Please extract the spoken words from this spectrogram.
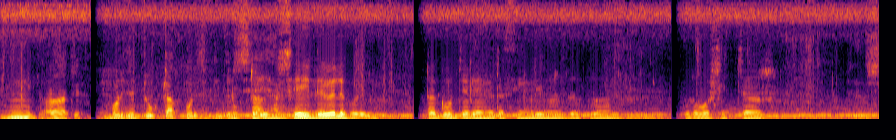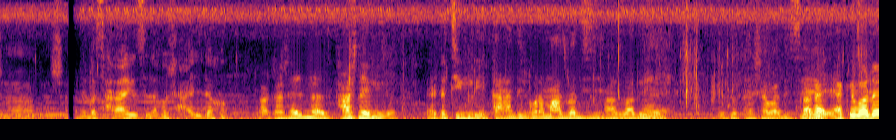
হুম ধরা আছে। পড়েছে টুকটাক পড়েছে কিন্তু সেই লেভেলে করিনি একটা গোর্জালি আমি একটা চিংড়ি মাছ দেখলাম। পুরো বসির চার। ফেসা ফেসা। এটা সারা গেছে দেখো সাইজ দেখো। সাইজ না ফার্স্ট নেই একটা চিংড়ি। কানা দিন করে মাছ বাঁধিছে। মাছ ফেসা বাঁধিছে কাকা একেবারে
